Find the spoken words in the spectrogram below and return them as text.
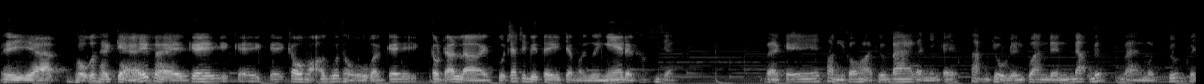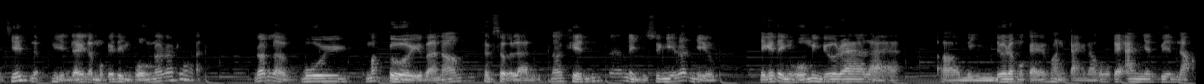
thì uh, thụ có thể kể về cái cái cái câu hỏi của thụ và cái câu trả lời của ChatGPT cho mọi người nghe được không? Dạ. chị? về cái phần câu hỏi thứ ba là những cái phạm chủ liên quan đến đạo đức và một chút về triết nữa thì đây là một cái tình huống nó rất là rất là vui mắc cười và nó thực sự là nó khiến mình suy nghĩ rất nhiều thì cái tình huống mình đưa ra là uh, mình đưa ra một cái hoàn cảnh đó có một cái anh nhân viên nọ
